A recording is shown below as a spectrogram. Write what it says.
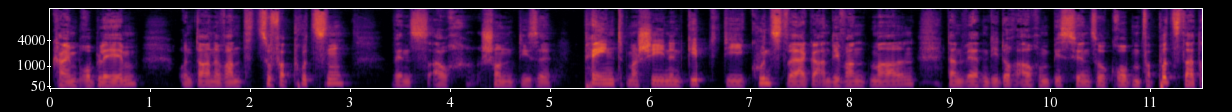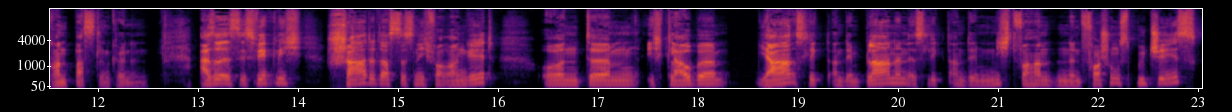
kein Problem. Und da eine Wand zu verputzen, wenn es auch schon diese Paint-Maschinen gibt, die Kunstwerke an die Wand malen, dann werden die doch auch ein bisschen so groben Verputz da dran basteln können. Also es ist wirklich schade, dass das nicht vorangeht. Und ähm, ich glaube, ja, es liegt an dem Planen, es liegt an dem nicht vorhandenen Forschungsbudgets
